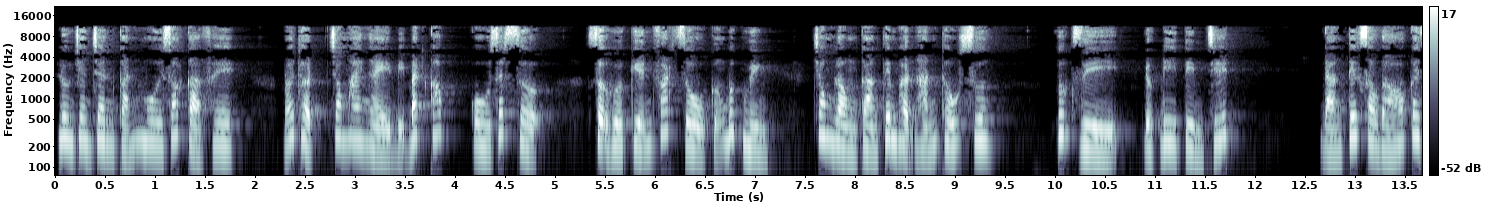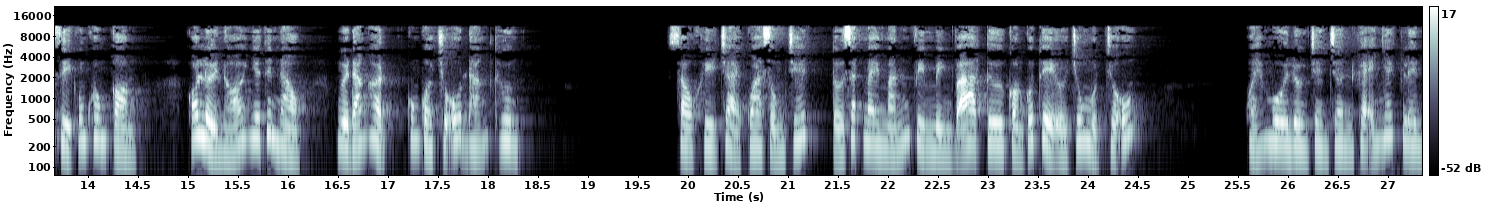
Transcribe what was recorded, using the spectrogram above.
Lương chân chân cắn môi rót cà phê. Nói thật, trong hai ngày bị bắt cóc, cô rất sợ. Sợ hứa kiến phát rồ cưỡng bức mình, trong lòng càng thêm hận hắn thấu xương. Ước gì được đi tìm chết. Đáng tiếc sau đó cái gì cũng không còn. Có lời nói như thế nào, người đáng hận cũng có chỗ đáng thương. Sau khi trải qua sống chết, tớ rất may mắn vì mình và A Tư còn có thể ở chung một chỗ. Khóe môi lương chân chân khẽ nhếch lên,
